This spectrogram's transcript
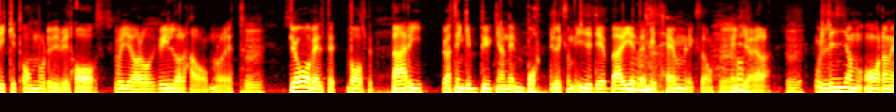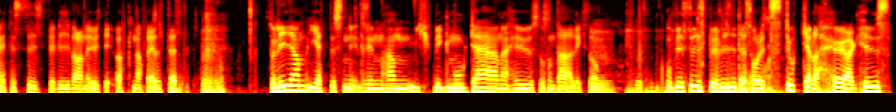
vilket område vi vill ha och så ska vi göra vad vi vill av det här området. Mm. Så jag har valt ett, valt ett berg jag tänker bygga bort liksom, i det berget är mitt hem. Liksom, Mm. tänker jag göra. Mm. Och Liam och Adam är precis bredvid varandra ute i öppna fältet. Mm. Så Liam, jättesnygg, han bygger moderna hus och sånt där. Liksom. Mm. Och precis bredvid det så har du ett stort jävla höghus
